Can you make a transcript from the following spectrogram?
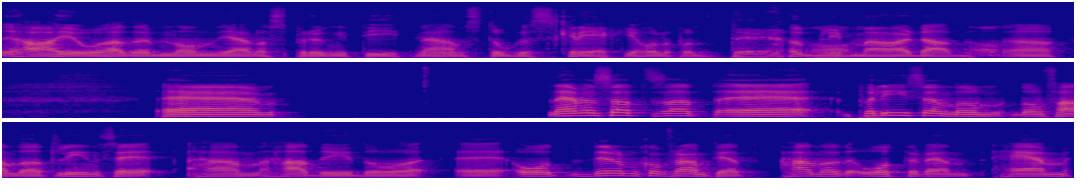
Ja, jo, hade någon jävla sprungit dit när han stod och skrek Jag håller på att dö och bli Ja. mördad. Ja. Ehm, nej men så att, så att eh, polisen de, de fann då att Lindsay, han hade ju då, eh, å, det de kom fram till att han hade återvänt hem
